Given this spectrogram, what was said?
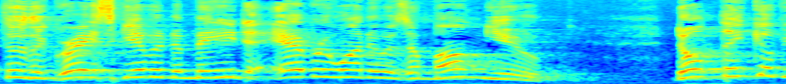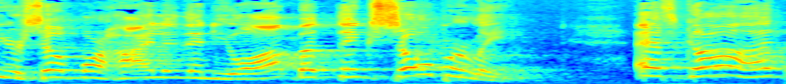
through the grace given to me, to everyone who is among you, don't think of yourself more highly than you ought, but think soberly, as God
